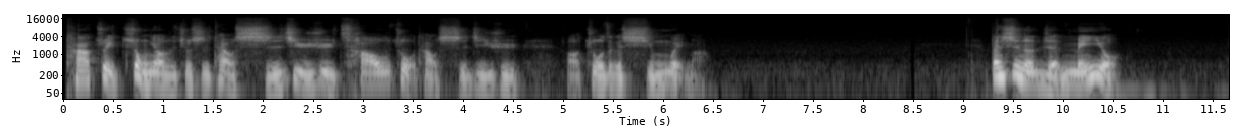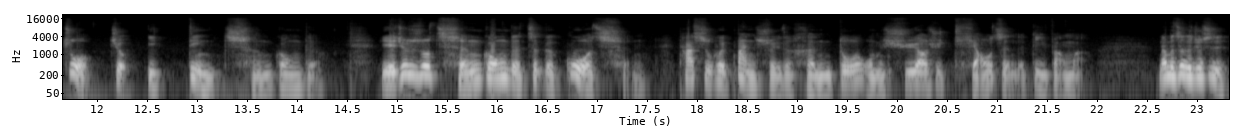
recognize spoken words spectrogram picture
他最重要的就是他有实际去操作，他有实际去啊做这个行为嘛。但是呢，人没有做就一定成功的，也就是说，成功的这个过程，它是会伴随着很多我们需要去调整的地方嘛。那么这个就是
